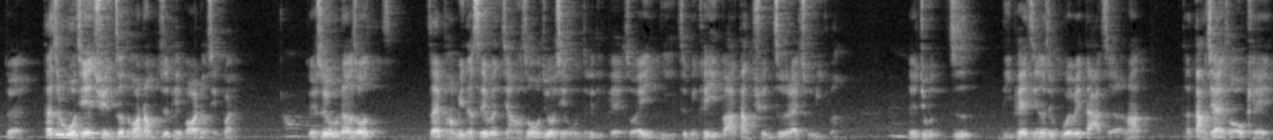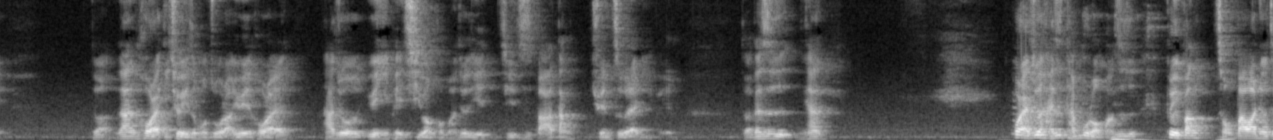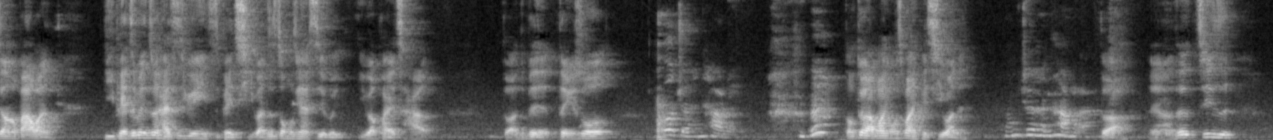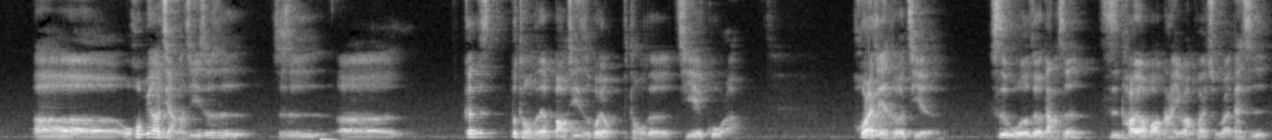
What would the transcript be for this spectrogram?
对。但是如果今天选择的话，那我们就是赔八万六千块，哦，对。所以我那个时候在旁边的 seven 讲的时候，我就有先问这个理赔说，哎、你这边可以把它当全责来处理吗？嗯对，就就是理赔金额就不会被打折了。那他当下也说 OK，对吧？那后来的确也这么做了，因为后来他就愿意赔七万块嘛，就也也是把它当全责来理赔了，对吧？但是你看，后来就还是谈不拢嘛，就是对方从八万六降到八万，理赔这边就还是愿意只赔七万，这中间还是有个一万块的差额，对吧？就等于等于说，我觉得很好了，哦，对啊，保险公司帮你赔七万呢。我觉得很好了，对啊，哎呀、这其实呃，我后面要讲的其实就是就是呃，跟不同的人保，其实会有不同的结果啦。后来这件和解了，是我的这个当事人自掏腰包拿一万块出来，但是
